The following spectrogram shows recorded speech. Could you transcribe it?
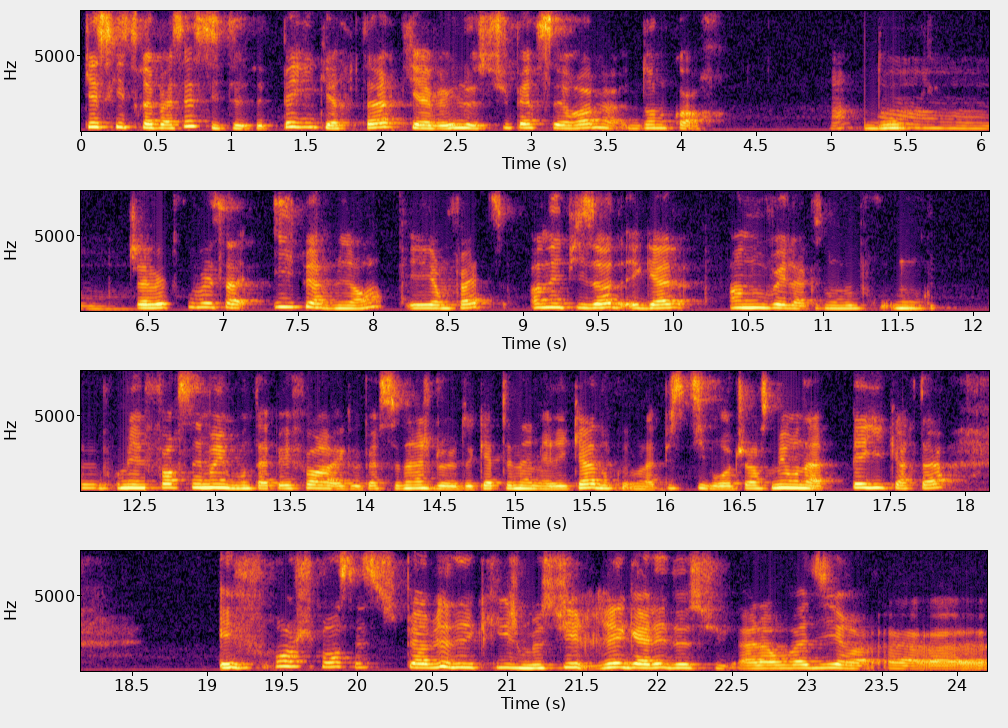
Qu'est-ce qui serait passé si c'était Peggy Carter qui avait eu le super sérum dans le corps? Donc, j'avais trouvé ça hyper bien. Et en fait, un épisode égale un nouvel axe. Donc, le, pr- donc, le premier, forcément, ils vont taper fort avec le personnage de, de Captain America. Donc, on a plus Steve Rogers, mais on a Peggy Carter. Et franchement, c'est super bien écrit. Je me suis régalée dessus. Alors, on va dire euh,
